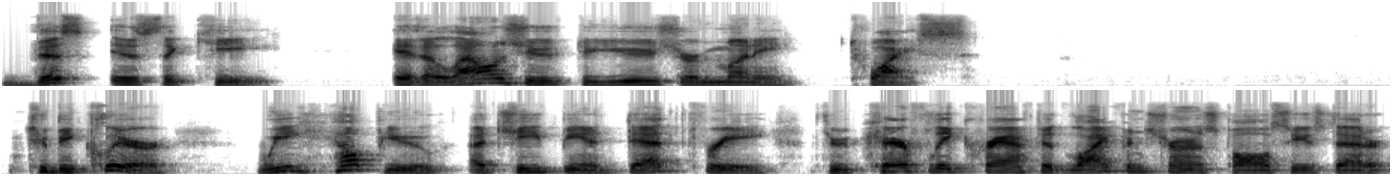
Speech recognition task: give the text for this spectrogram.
This is the key. It allows you to use your money twice. To be clear, we help you achieve being debt free through carefully crafted life insurance policies that are,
